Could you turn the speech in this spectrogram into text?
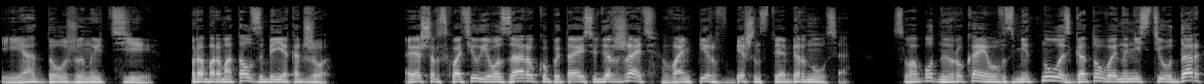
«Я должен идти», — пробормотал Забияка Джо. Эшер схватил его за руку, пытаясь удержать. Вампир в бешенстве обернулся. Свободная рука его взметнулась, готовая нанести удар,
